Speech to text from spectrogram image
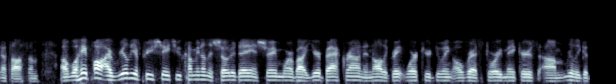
That's awesome. Uh, well, hey, Paul, I really appreciate you coming on the show today and sharing more about your background and all the great work you're doing over at Storymakers. Um, really good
